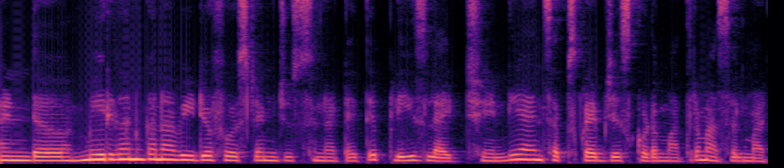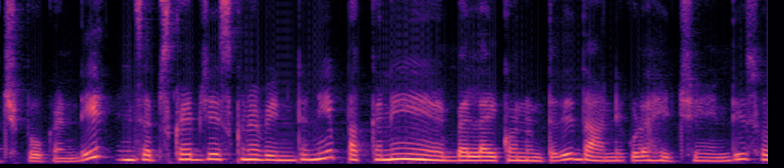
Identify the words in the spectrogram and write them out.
అండ్ uh, మీరు కనుక నా వీడియో ఫస్ట్ టైం చూస్తున్నట్టయితే ప్లీజ్ లైక్ చేయండి అండ్ సబ్స్క్రైబ్ చేసుకోవడం మాత్రం అసలు మర్చిపోకండి. అండ్ సబ్స్క్రైబ్ చేసుకున్న వెంటనే పక్కనే బెల్ ఐకాన్ ఉంటుంది దాన్ని కూడా హిట్ చేయండి సో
